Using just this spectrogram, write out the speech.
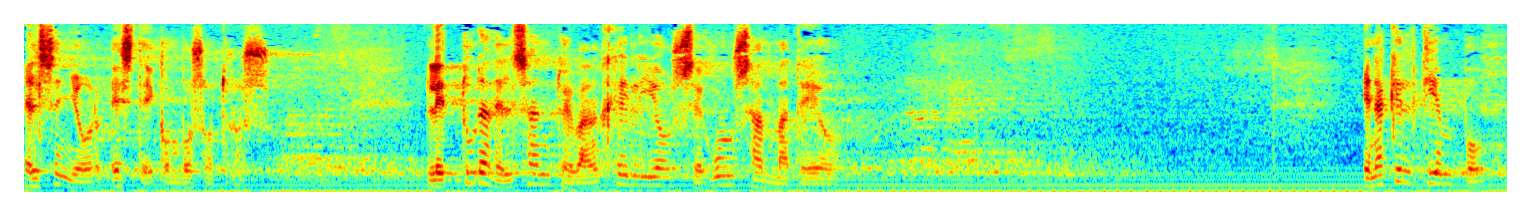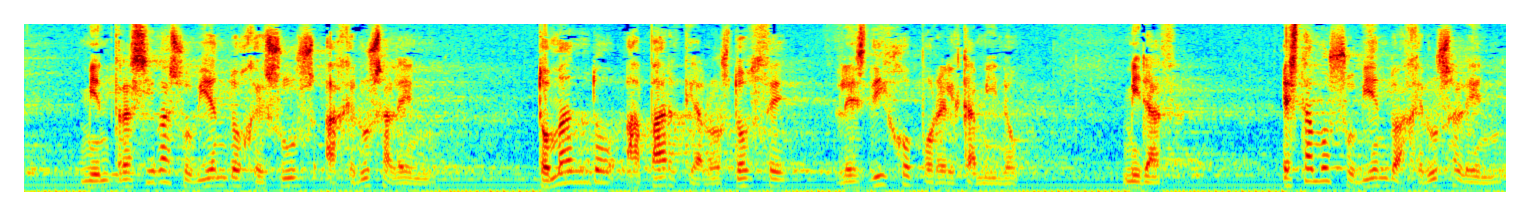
El Señor esté con vosotros. Lectura del Santo Evangelio según San Mateo. En aquel tiempo, mientras iba subiendo Jesús a Jerusalén, tomando aparte a los doce, les dijo por el camino, Mirad, Estamos subiendo a Jerusalén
